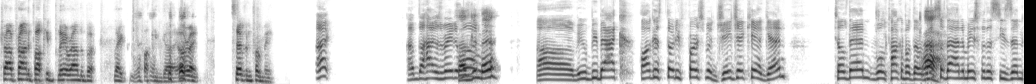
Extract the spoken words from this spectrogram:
Try trying to fucking play around the book. Like fucking guy. All right. Seven from me. All right. I'm the highest rated Sounds one. good, man. Uh, we will be back August 31st with JJK again. Till then, we'll talk about the rest Ah. of the animes for the season.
